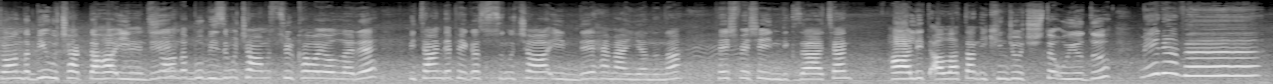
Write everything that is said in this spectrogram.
Şu anda bir uçak daha indi. şu anda bu bizim uçağımız Türk Hava Yolları. Bir tane de Pegasus'un uçağı indi hemen yanına. Peş peşe indik zaten. Halit Allah'tan ikinci uçuşta uyudu. Merhaba.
